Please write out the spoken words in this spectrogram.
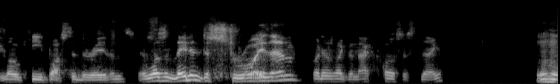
low key busted the Ravens. It wasn't they didn't destroy them, but it was like the next closest thing. hmm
